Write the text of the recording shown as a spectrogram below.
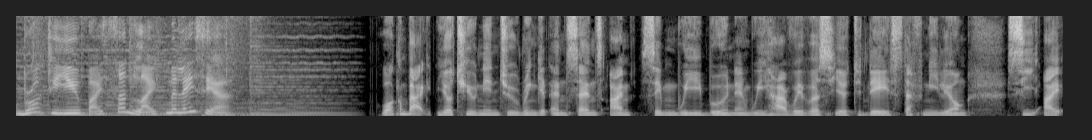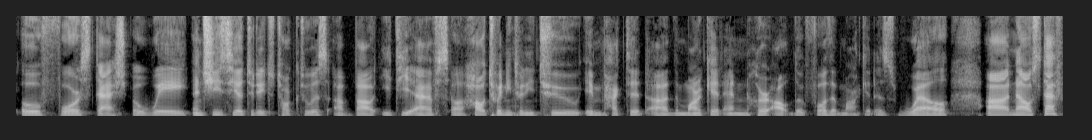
brought to you by Sun Life Malaysia. Welcome back. You're tuned in to Ringgit and Cents. I'm Sim Wee Boon, and we have with us here today Stephanie Leung, CIO for Stash Away, and she's here today to talk to us about ETFs, uh, how 2022 impacted uh, the market, and her outlook for the market as well. Uh, now, Steph,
